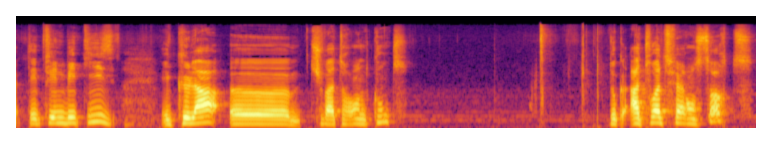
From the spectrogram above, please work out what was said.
as peut-être fait une bêtise et que là, euh, tu vas te rendre compte. Donc à toi de faire en sorte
